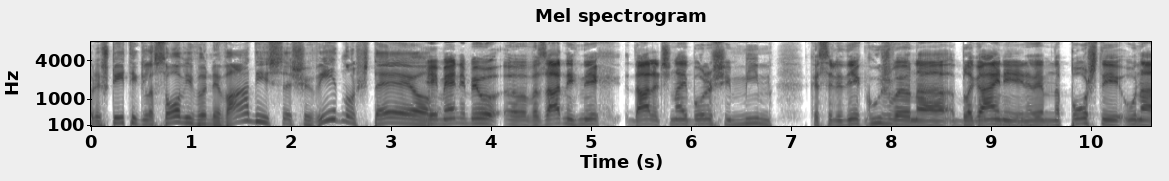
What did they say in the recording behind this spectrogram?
Prešteti glasovi v Nevadi se še vedno štejejo. Ej, meni je bil uh, v zadnjih dneh daleč najboljši mim, ker se ljudje gužvajo na blagajni, ne vem, na pošti, una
